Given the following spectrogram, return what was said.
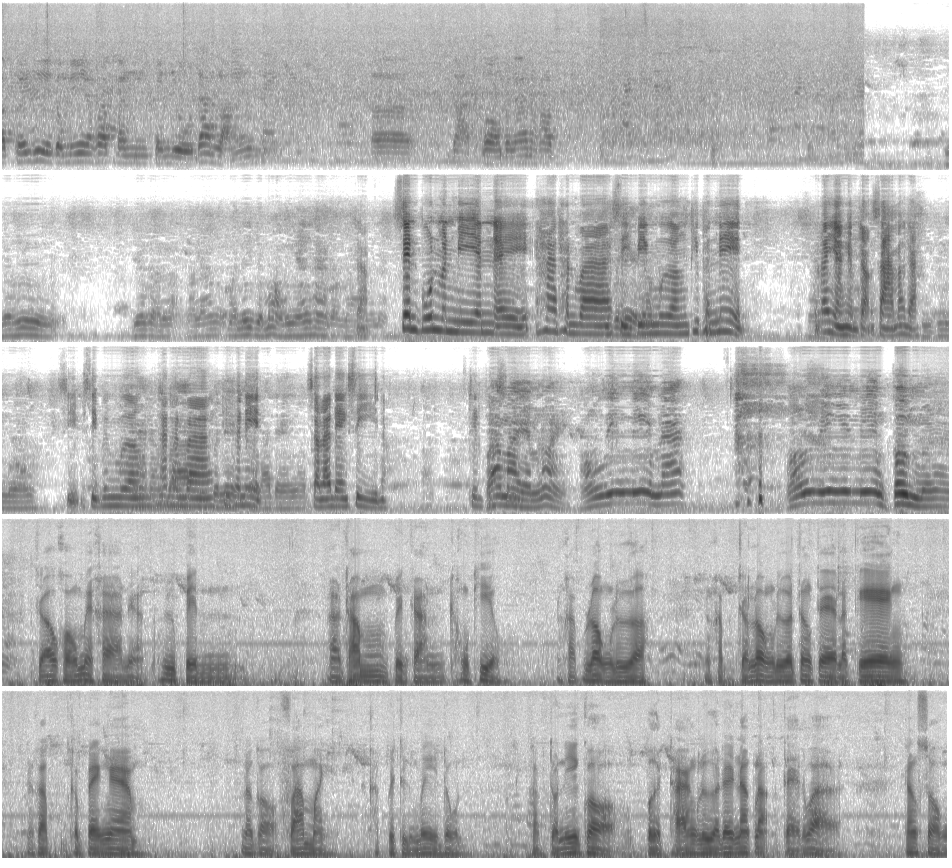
อพื้นที่ตรงนี้นะครับมันเป็นอยู่ด้านหลังเอ่อดาดคลองไปแล้วนะครับเดี๋ยวคือเดี๋ยวกันกำลังวันนี้จะมอบเงี้ยห้าตำราจ้ะเนี่ยเส้นปุ้นมันมีอันไอ้ห้าธันวาสี่ปีเมืองที่พระเนตรแล้วอย่างแห่งจังสามอะค่ะสี่ปีเมืองสี่สี่ปีเมืองห้าธันวาที่พระเนตรตาแดงครับสารแดงสี่เนาะเส้นปุ้ฟ้านมาแหมหน่อย ของวิ่งมีมนะ ของวิ่งมีมกึ่งเลยนะจะเอาของแม่ค้าเนี่ยคือเป็นอ่าทำเป็นการท่องเที่ยวนะครับล่องเรือนะครับจะล่องเรือตั้งแต่ละแกงนะครับกำแพงงาม แล้วก็ฟ้าใหม่นะครับไปถึงไม่โดนครับตอนนี้ก็เปิดทางเรือได้นักละแต่ว่าทั้งสอง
